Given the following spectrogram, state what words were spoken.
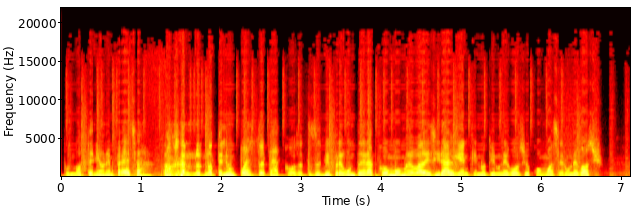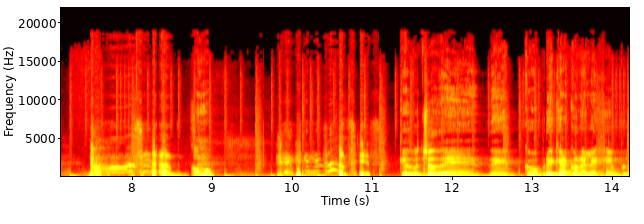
pues no tenía una empresa, o sea, no, tenía un puesto de tacos. Entonces mi pregunta era, ¿cómo me va a decir alguien que no tiene un negocio cómo hacer un negocio? o sea, ¿cómo? Entonces... Que es mucho de, de como predicar con el ejemplo,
